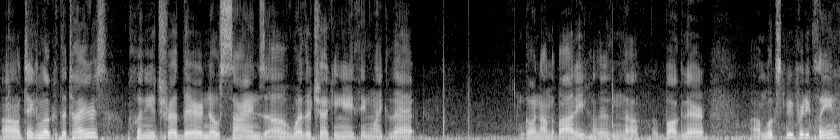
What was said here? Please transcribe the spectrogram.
Uh, taking a look at the tires, plenty of tread there, no signs of weather checking, anything like that. Going down the body, other than the, the bug there. Um, looks to be pretty clean.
